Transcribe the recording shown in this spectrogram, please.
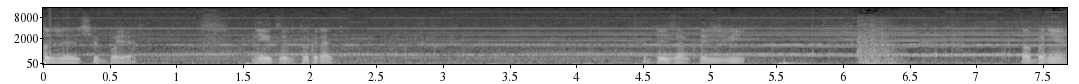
Boże, ja się boję. Nie chcę w to grać. Lepiej zamknąć drzwi. Albo nie,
